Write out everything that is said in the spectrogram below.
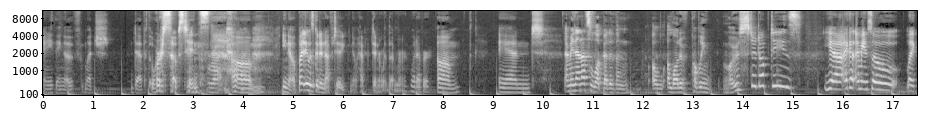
anything of much depth or substance. Right. Um, you know, but it was good enough to, you know, have dinner with them or whatever. Um, and I mean, and that's a lot better than a, a lot of probably most adoptees. yeah, I got. I mean, so like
